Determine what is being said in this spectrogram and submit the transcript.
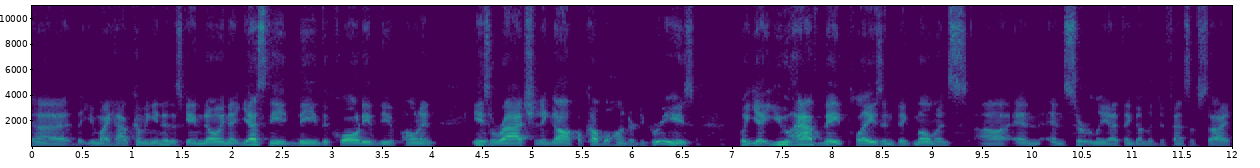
uh, that you might have coming into this game, knowing that yes, the the the quality of the opponent is ratcheting up a couple hundred degrees but yet you have made plays in big moments. Uh, and and certainly, I think on the defensive side,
